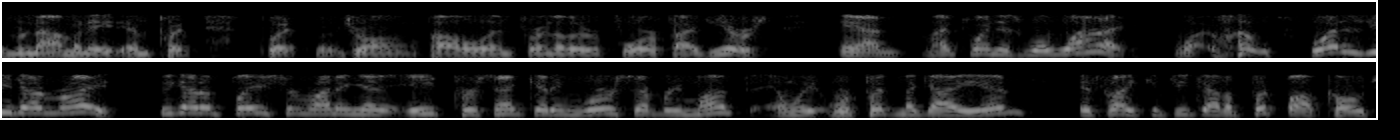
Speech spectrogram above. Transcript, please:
nominate and put put Jerome Powell in for another four or five years. And my point is, well, why? What, what has he done right? We got inflation running at eight percent, getting worse every month, and we, we're putting the guy in. It's like if you got a football coach,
